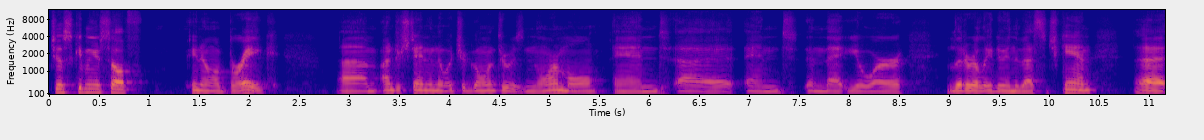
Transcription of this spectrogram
just giving yourself, you know, a break, um, understanding that what you're going through is normal and, uh, and, and that you're literally doing the best that you can. uh,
